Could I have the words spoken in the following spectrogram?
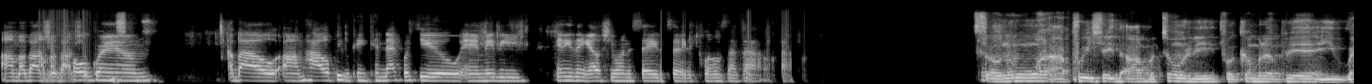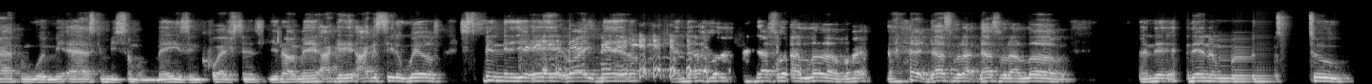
um, about your program about um, how people can connect with you and maybe anything else you want to say to close us out. So number one, I appreciate the opportunity for coming up here and you rapping with me, asking me some amazing questions. You know what I mean? I can I can see the wheels spinning in your head right now, and that's what that's what I love, right? that's what I that's what I love. And then then number two,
